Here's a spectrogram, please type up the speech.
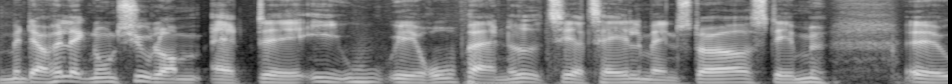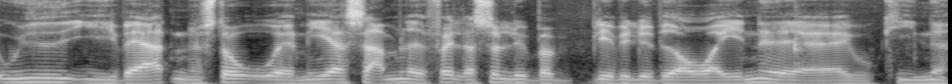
Men der er jo heller ikke nogen tvivl om, at EU Europa er nødt til at tale med en større stemme ude i verden og stå mere samlet, for ellers så løber, bliver vi løbet over inde af Kina.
